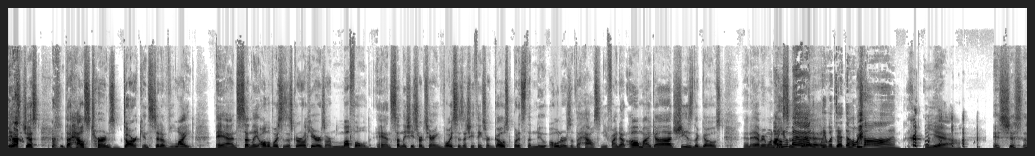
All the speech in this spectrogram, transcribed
is just the house turns dark instead of light. And suddenly, all the voices this girl hears are muffled. And suddenly, she starts hearing voices that she thinks are ghosts, but it's the new owners of the house. And you find out, oh my god, she's the ghost. And everyone Are else you is mad? dead. We were dead the whole time. yeah. It's just.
